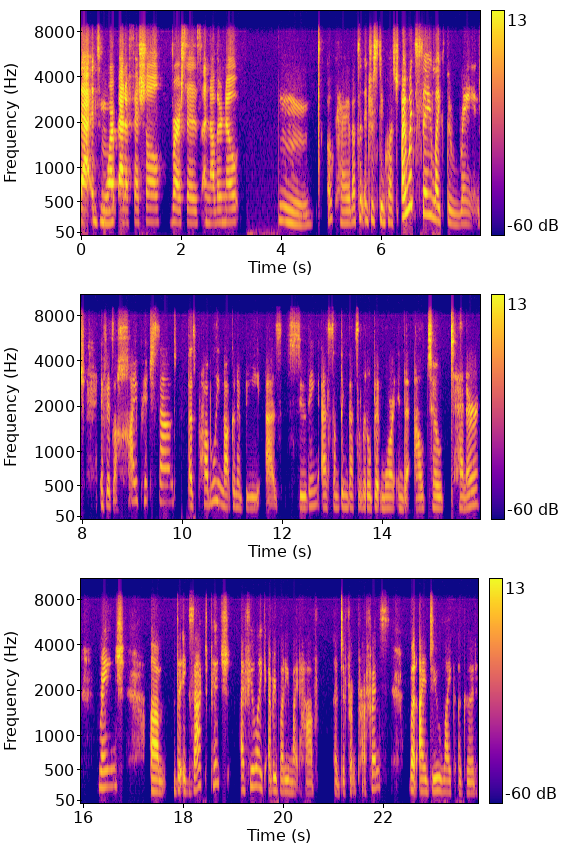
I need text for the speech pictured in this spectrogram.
that it's mm-hmm. more beneficial versus another note? Hmm. Okay, that's an interesting question. I would say like the range. If it's a high pitched sound, that's probably not going to be as soothing as something that's a little bit more in the alto tenor range. Um, the exact pitch, I feel like everybody might have a different preference, but I do like a good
